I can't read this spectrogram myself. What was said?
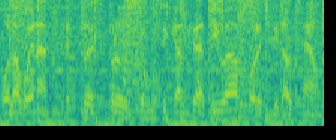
Hola, buenas. Esto es producción musical creativa por Spiral Sound.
